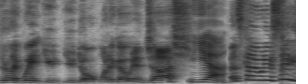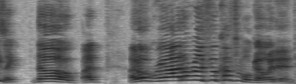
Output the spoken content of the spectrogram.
They're like, "Wait, you you don't want to go in, Josh?" Yeah. That's kind of what he was saying. He's like, "No, I, I don't, re- I don't really feel comfortable going in."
